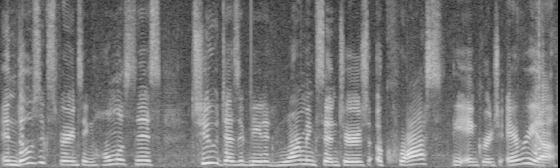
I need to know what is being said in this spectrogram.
and those experiencing homelessness to designated warming centers across the Anchorage area.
